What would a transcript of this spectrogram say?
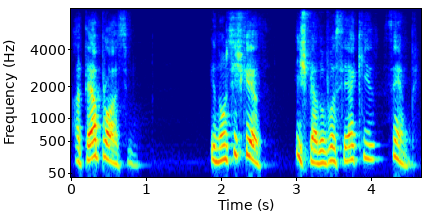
até a próxima. E não se esqueça, espero você aqui sempre.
